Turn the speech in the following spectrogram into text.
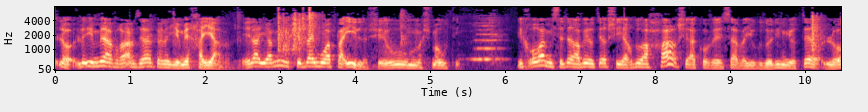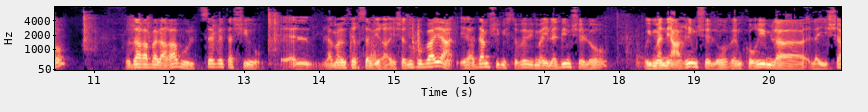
לא, לא ימי אברהם זה היה כאן ימי חייו, אלא ימים שבהם הוא הפעיל, שהוא משמעותי. לכאורה מסתדר הרבה יותר שירדו אחר שיעקב ועשיו היו גדולים יותר, לא. תודה רבה לרב ולצוות השיעור. למה יותר סביר? יש לנו פה בעיה. אדם שמסתובב עם הילדים שלו, או עם הנערים שלו, והם קוראים לה, לאישה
